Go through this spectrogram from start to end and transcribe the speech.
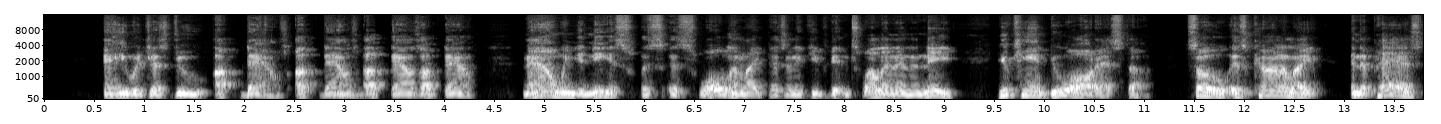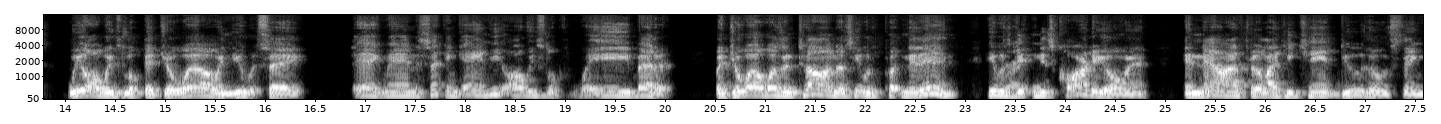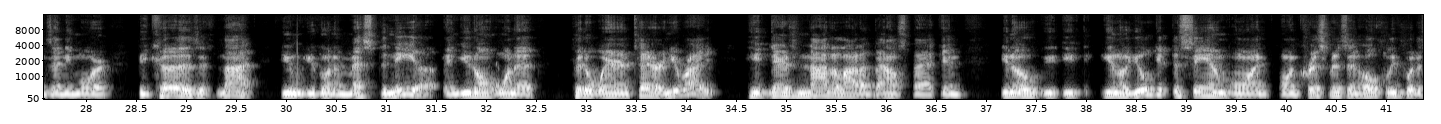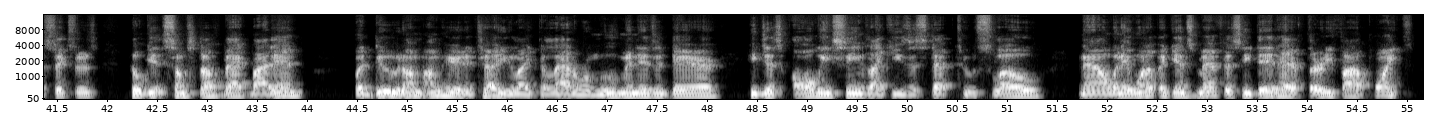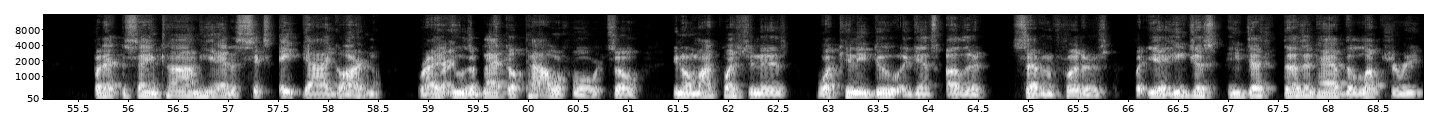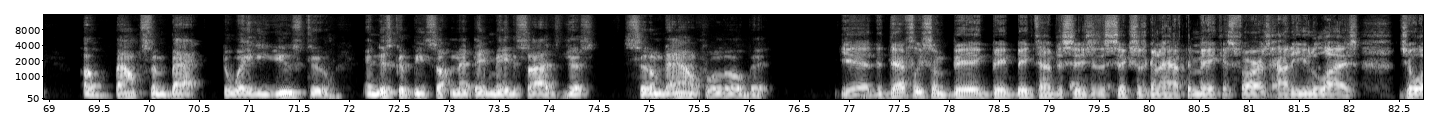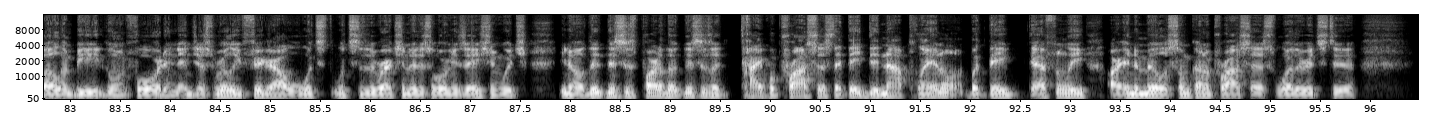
and he would just do up downs, up downs, mm-hmm. up downs, up downs. Now when your knee is, is is swollen like this and it keeps getting swelling in the knee, you can't do all that stuff. So it's kind of like in the past, we always looked at Joel and you would say, Dang, man, the second game, he always looked way better. But Joel wasn't telling us he was putting it in. He was right. getting his cardio in. And now I feel like he can't do those things anymore because if not, you, you're going to mess the knee up and you don't want to put a wear and tear. And you're right. He, there's not a lot of bounce back. And you know, you, you, know, you'll get to see him on on Christmas, and hopefully for the Sixers, he'll get some stuff back by then. But dude, I'm I'm here to tell you, like the lateral movement isn't there. He just always seems like he's a step too slow. Now, when they went up against Memphis, he did have 35 points, but at the same time, he had a six-eight guy guarding him, right? right? He was a backup power forward. So, you know, my question is, what can he do against other seven footers? But yeah, he just he just doesn't have the luxury of bouncing back the way he used to. And this could be something that they may decide to just sit him down for a little bit. Yeah, definitely some big, big, big time decisions the Sixers are going to have to make as far as how to utilize Joel Embiid going forward, and, and just really figure out what's what's the direction of this organization. Which you know, th- this is part of the this is a type of process that they did not plan on, but they definitely are in the middle of some kind of process, whether it's to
